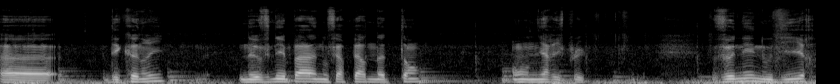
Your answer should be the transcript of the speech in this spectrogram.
euh, des conneries. Ne venez pas nous faire perdre notre temps. On n'y arrive plus. Venez nous dire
